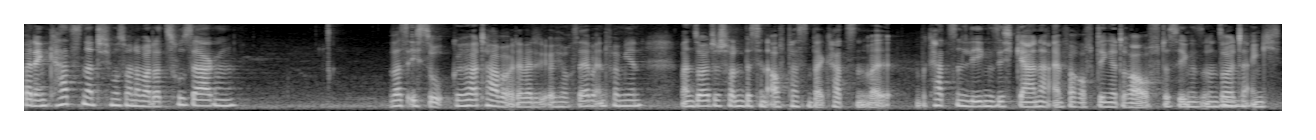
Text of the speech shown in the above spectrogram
bei den Katzen natürlich muss man nochmal dazu sagen, was ich so gehört habe, aber da werdet ihr euch auch selber informieren, man sollte schon ein bisschen aufpassen bei Katzen, weil Katzen legen sich gerne einfach auf Dinge drauf. Deswegen man sollte eigentlich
